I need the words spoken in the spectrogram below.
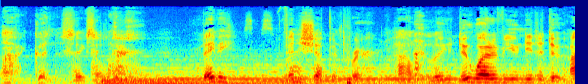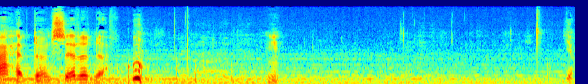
My goodness sakes alive. Baby, finish up in prayer. Hallelujah. Do whatever you need to do. I have done said enough. Hmm. Yeah,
